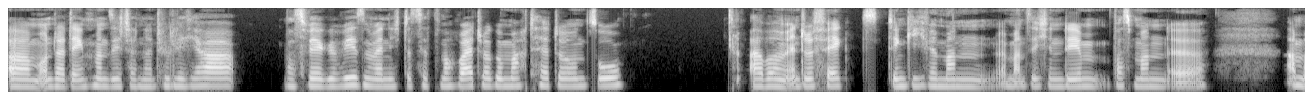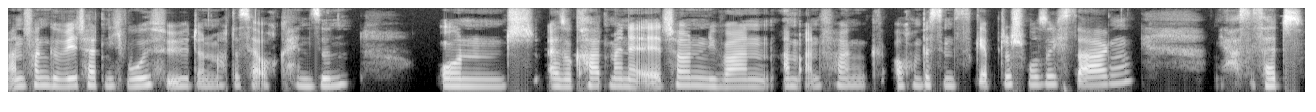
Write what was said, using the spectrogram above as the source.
Ähm, und da denkt man sich dann natürlich, ja, was wäre gewesen, wenn ich das jetzt noch weiter gemacht hätte und so. Aber im Endeffekt denke ich, wenn man, wenn man sich in dem, was man äh, am Anfang gewählt hat, nicht wohlfühlt, dann macht das ja auch keinen Sinn. Und also gerade meine Eltern, die waren am Anfang auch ein bisschen skeptisch, muss ich sagen. Ja, es ist halt,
